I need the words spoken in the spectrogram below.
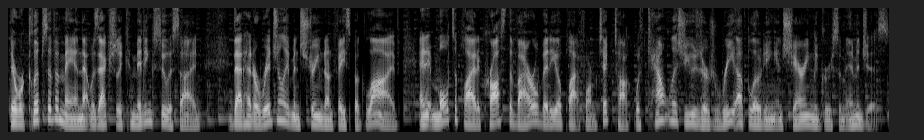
There were clips of a man that was actually committing suicide that had originally been streamed on Facebook Live, and it multiplied across the viral video platform TikTok with countless users re uploading and sharing the gruesome images.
